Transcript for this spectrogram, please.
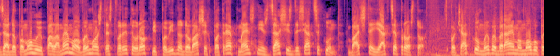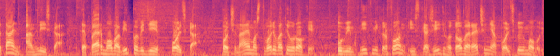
За допомогою Palamemo ви можете створити урок відповідно до ваших потреб менш ніж за 60 секунд. Бачите, як це просто. Спочатку ми вибираємо мову питань англійська, тепер мова відповіді польська. Починаємо створювати уроки. Увімкніть мікрофон і скажіть готове речення польською мовою.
